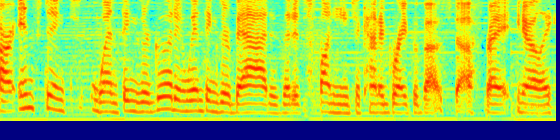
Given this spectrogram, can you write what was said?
Our instinct when things are good and when things are bad is that it's funny to kind of gripe about stuff, right? You know, like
